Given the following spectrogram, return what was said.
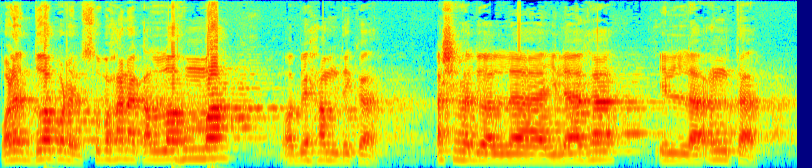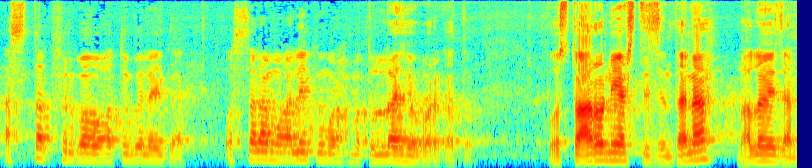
পড়েন, দোয়া পড়েন। সুবহানাক আল্লাহুম্মা ওয়া বিহামদিকা। আশহাদু আল্লা ইলাহা ইল্লা আনতা। আস্তাগফিরুকা ওয়া আতুবু আসসালামু আলাইকুম রহমতুল্লাহ বরকাত পোস্ত আরও আরও নিয়ে আসতেছেন, তাই না? ভালো হয়ে যান।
